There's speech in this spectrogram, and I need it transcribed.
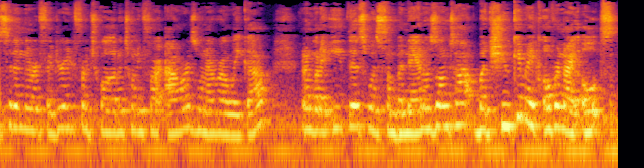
Sit in the refrigerator for 12 to 24 hours whenever I wake up. And I'm going to eat this with some bananas on top. But you can make overnight oats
